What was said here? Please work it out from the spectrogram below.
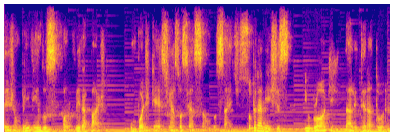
Sejam bem-vindos ao Vira Página, um podcast em associação do site Superamistes e o blog da literatura.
